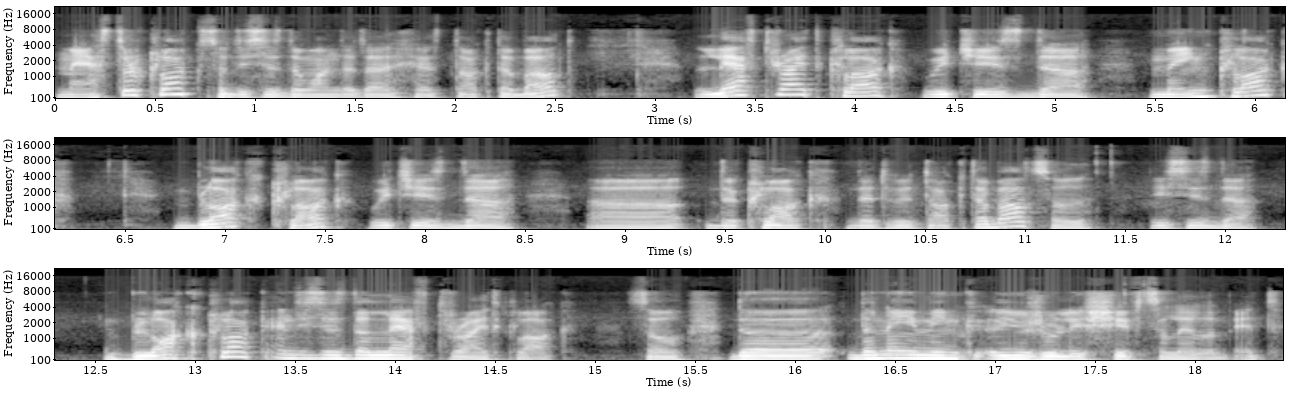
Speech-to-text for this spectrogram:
master clock, so this is the one that I have talked about, left right clock, which is the main clock, block clock, which is the uh, the clock that we talked about, so this is the block clock and this is the left right clock. So the the naming usually shifts a little bit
